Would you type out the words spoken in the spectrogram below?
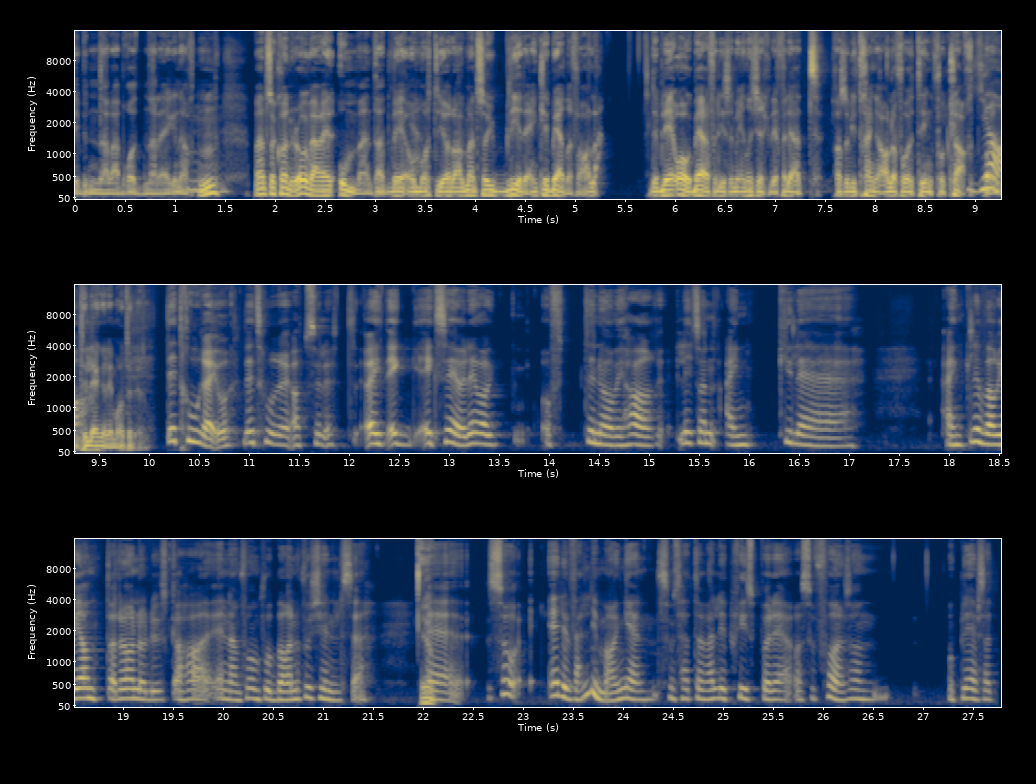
dybden eller brodden eller egenarten. Mm. Men så kan det òg være omvendt, at ved å måtte gjøre det allment, så blir det egentlig bedre for alle. Det blir òg bedre for de som er indrekirkelige, fordi altså, vi trenger alle å få ting forklart på en tilgjengelig måte. Det tror jeg jo. Det tror jeg absolutt. Og jeg, jeg, jeg ser jo det òg ofte når vi har litt sånn enkle Enkle varianter da når du skal ha en eller annen form for barneforkynnelse. Ja. Eh, så er det veldig mange som setter veldig pris på det, og så får en sånn opplevelse at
